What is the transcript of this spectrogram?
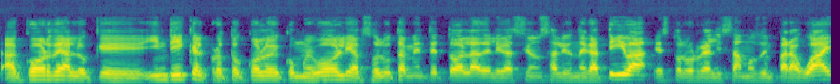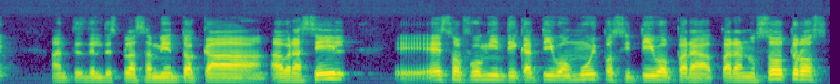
acorde a lo que indica el protocolo de Comebol y absolutamente toda la delegación salió negativa. Esto lo realizamos en Paraguay antes del desplazamiento acá a Brasil. eso fue un indicativo muy positivo para, para nosotros.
